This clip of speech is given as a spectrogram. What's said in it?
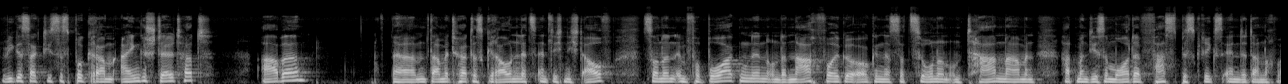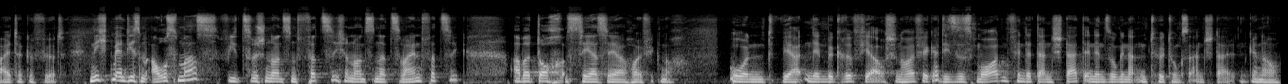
wie gesagt, dieses Programm eingestellt hat. Aber ähm, damit hört das Grauen letztendlich nicht auf, sondern im Verborgenen unter Nachfolgeorganisationen und Tarnnamen hat man diese Morde fast bis Kriegsende dann noch weitergeführt. Nicht mehr in diesem Ausmaß wie zwischen 1940 und 1942, aber doch sehr, sehr häufig noch. Und wir hatten den Begriff ja auch schon häufiger. Dieses Morden findet dann statt in den sogenannten Tötungsanstalten. Genau.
